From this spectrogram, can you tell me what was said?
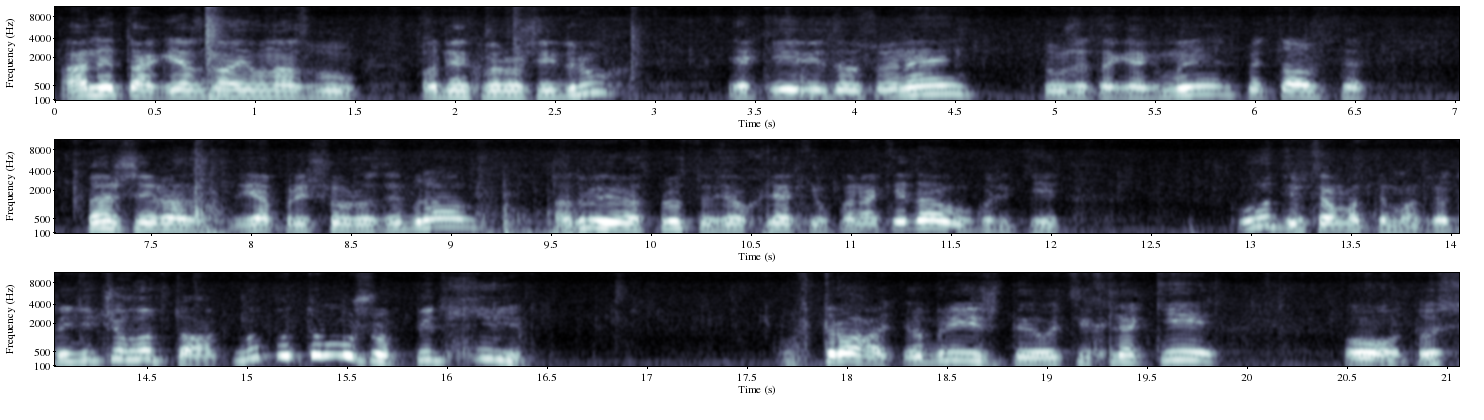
А не так. Я знаю, у нас був один хороший друг, який різав свиней, теж так як ми, питався. Перший раз я прийшов, розібрав, а другий раз просто взяв хляків, понакидав у кульки. От і вся математика. Тоді чого так? Ну тому що підхід. Втрать, обріжте оці хляки. От, ось,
